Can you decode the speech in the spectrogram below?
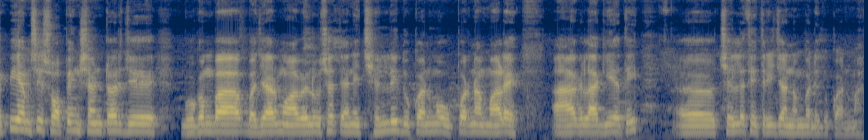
એપીએમસી શોપિંગ સેન્ટર જે ગોગંબા બજારમાં આવેલું છે, તેની છેલ્લી દુકાનમાં ઉપરના માળે આગ લાગી હતી. છેલ્લેથી ત્રીજા નંબરની દુકાનમાં.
